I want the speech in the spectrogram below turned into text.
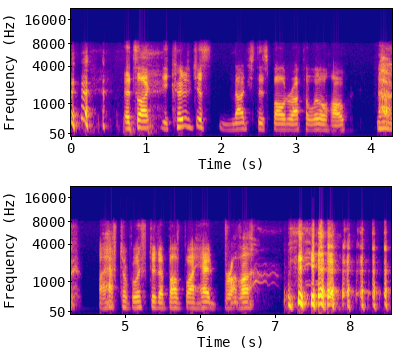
It's like you could have just nudged this boulder up a little, Hulk. No, I have to lift it above my head, brother.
